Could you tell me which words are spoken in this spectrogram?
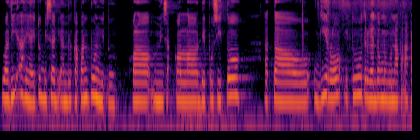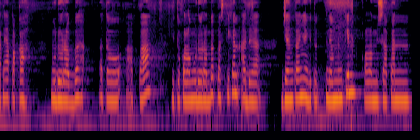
wadiah ya itu bisa diambil kapan pun gitu. Kalau misal kalau deposito atau giro itu tergantung menggunakan akadnya apakah mudorabah atau apa gitu. Kalau mudorabah pasti kan ada jangkanya gitu. Nggak mungkin kalau misalkan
